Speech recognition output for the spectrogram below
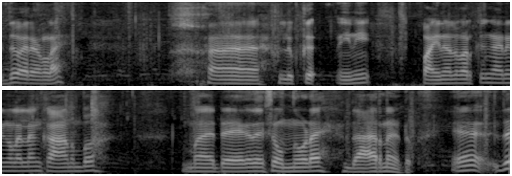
ഇതുവരെയുള്ള ലുക്ക് ഇനി ഫൈനൽ വർക്കും കാര്യങ്ങളെല്ലാം കാണുമ്പോൾ മറ്റേ ഏകദേശം ഒന്നുകൂടെ ധാരണ കിട്ടും. ഇത്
